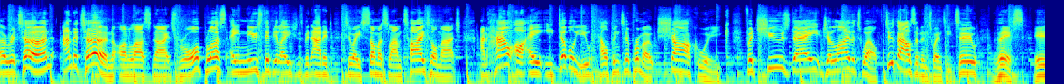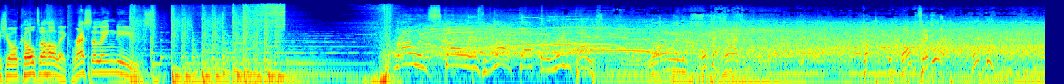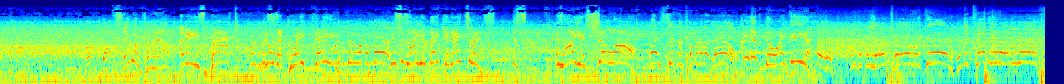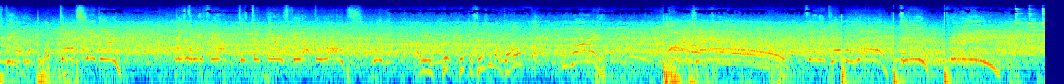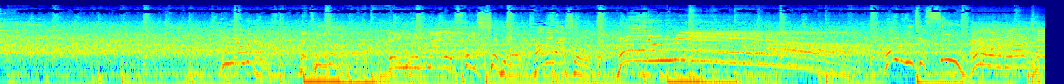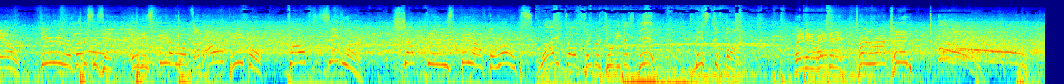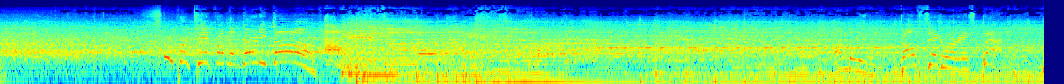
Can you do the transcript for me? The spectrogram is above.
A return and a turn on last night's Raw, plus a new stipulation's been added to a SummerSlam title match. And how are AEW helping to promote Shark Week? For Tuesday, July the 12th, 2022, this is your Cultaholic Wrestling News. Dolph Ziggler? What the? Dolph Ziggler coming out. I mean, he's back. This is a great thing. We're in the middle of a match. This is how you make an entrance. This is how you show off. Why is Ziggler coming out now? I have no idea. Oh, looking for the RKO again. And the the ropes. On the ropes. What? Dolph Ziggler. Just took his feet off. Just took Theory's feet off the ropes. I mean, good, good decision by Dolph. Why? States Champion, Bobby Lashley, and Rhea. What did we just see? Little one of the RKO. Theory reverses it, and with his feet on the ropes, of all people, Dolph Ziggler shoved Theory's feet off the ropes. Why did Dolph Ziggler do what he just did? Mystified. Wait a minute, wait a minute. Turn around, kid. Oh! Super kick from the dirty dog. Oh! Unbelievable. Dolph Ziggler is back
